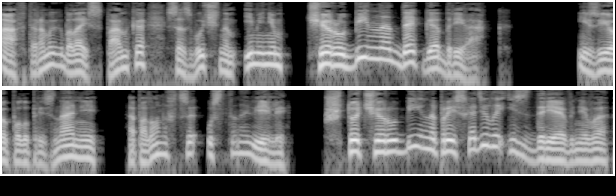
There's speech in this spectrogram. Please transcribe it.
Автором их была испанка со звучным именем Черубина де Габриак. Из ее полупризнаний аполлоновцы установили, что Черубина происходила из древнего,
